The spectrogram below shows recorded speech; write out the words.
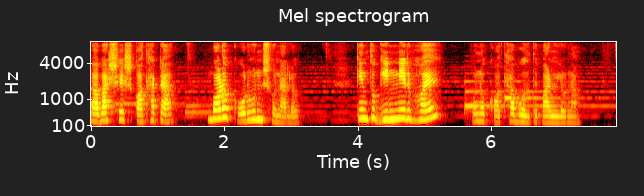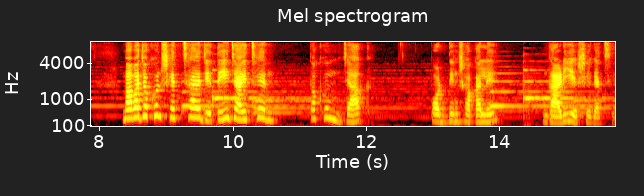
বাবার শেষ কথাটা বড় করুণ শোনালো। কিন্তু গিন্নির ভয়ে কোনো কথা বলতে পারল না। বাবা যখন স্বেচ্ছায় যেতেই চাইছেন তখন যাক, পরদিন সকালে গাড়ি এসে গেছে।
